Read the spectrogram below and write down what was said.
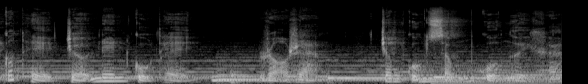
Để có thể trở nên cụ thể, rõ ràng trong cuộc sống của người khác.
